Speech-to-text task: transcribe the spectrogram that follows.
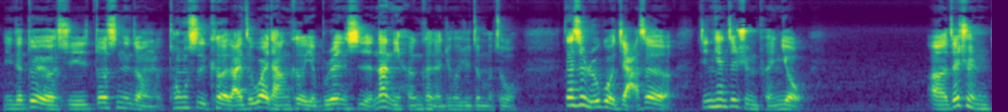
你的队友，其实都是那种通识课来自外堂课也不认识，那你很可能就会去这么做。但是如果假设今天这群朋友呃，这群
